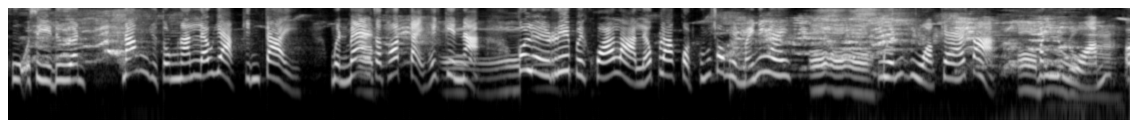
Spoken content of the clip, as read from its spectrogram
ขวสี่เดือน นั่งอยู่ตรงนั้นแล้วอยากกินไก่ เหมือนแม่ครับจะทอดไก่ให้กินอะอ๋อก็เลยรีบไปคว้าหลานแล้วปรากฏคุณผู้ชมเห็นไหมนี่ไงอ๋ออ๋ออ๋อเหมือนหัวแก๊สอะอ๋อมัมันนหหลุลดออกวมามเอ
